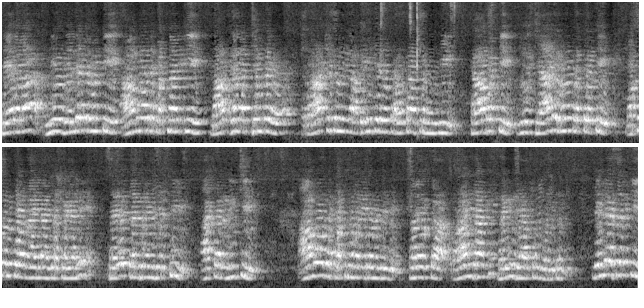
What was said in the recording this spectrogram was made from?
దేవన నీవు వెళ్ళేటువంటి ఆమోద పట్టణానికి మార్గ మధ్యంలో రాక్షసుని అడిగించేటువంటి అవకాశం ఉంది. కాబట్టి నువ్వు జాగ్రత్తతో మసలుకో నాయన అని చెప్పగానే సరే తండ్రి అని చెప్పి అక్కడి నుంచి ఆమోద పట్టణం అనేటువంటిది తన యొక్క రాజధానికి బయలుదేరడం జరుగుతుంది. వెళ్ళేసరికి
